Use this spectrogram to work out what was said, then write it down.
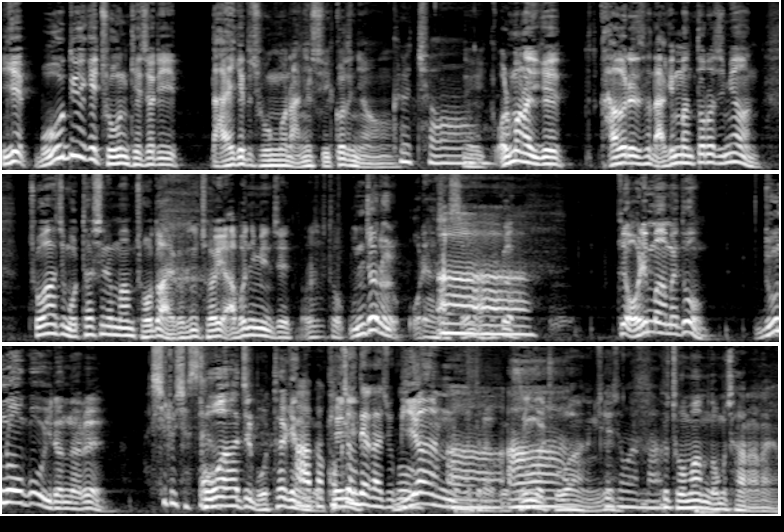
이게 모두에게 좋은 계절이 나에게도 좋은 건 아닐 수 있거든요. 그렇죠. 네, 얼마나 이게 가을에서 낙엽만 떨어지면 좋아하지 못하시는 마음 저도 알거든요. 저희 아버님이 이제 어려서부터 운전을 오래 하셨어요. 아, 그러니까 그 어린 마음에도 눈 오고 이런 날을 싫으셨어요? 좋아하질 못하겠는 아, 거예요. 걱정돼가지고. 미안하더라고요. 아, 그런 걸 아, 좋아하는 게. 죄송한 마음. 그 저 마음 너무 잘 알아요.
